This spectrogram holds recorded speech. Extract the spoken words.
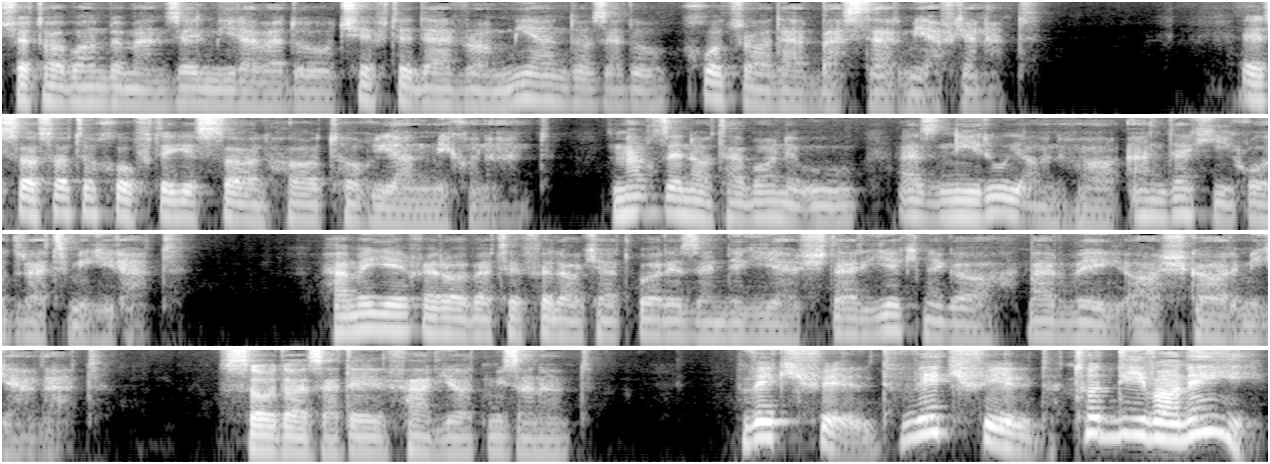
شتابان به منزل می رود و چفت در را می اندازد و خود را در بستر می افکند. احساسات خفته سالها تقیان می کنند. مغز ناتبان او از نیروی آنها اندکی قدرت می گیرد. همه قرابت فلاکتبار زندگیش در یک نگاه بر وی آشکار می گردد. سودا زده فریاد می‌زند ویکفیلد ویکفیلد تو دیوانه ای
